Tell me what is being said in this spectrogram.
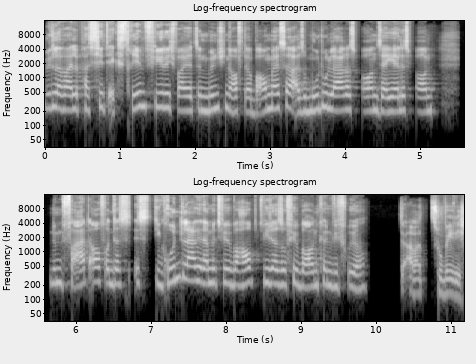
Mittlerweile passiert extrem viel. Ich war jetzt in München auf der Baumesse, also modulares Bauen, serielles Bauen nimmt Fahrt auf und das ist die Grundlage, damit wir überhaupt wieder so viel bauen können wie früher. Aber zu wenig.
